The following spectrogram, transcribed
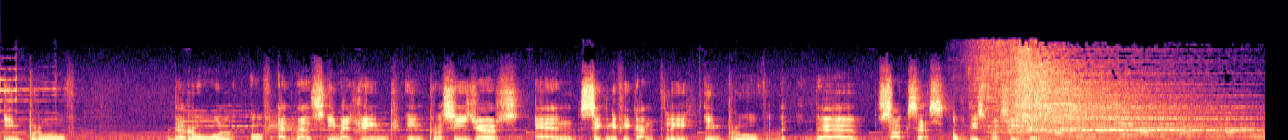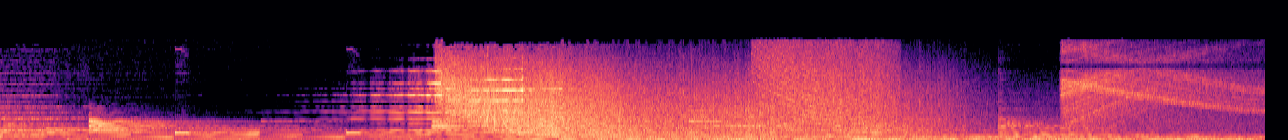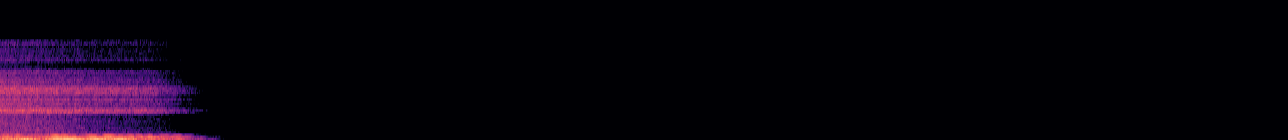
improve the role of advanced imaging in procedures and significantly improve the success of these procedures.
